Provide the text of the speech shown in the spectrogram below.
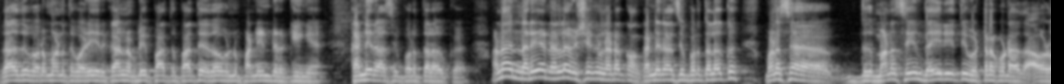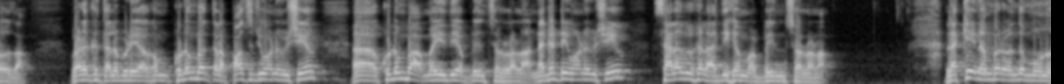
ஏதாவது வருமானத்துக்கு வழி இருக்கான்னு அப்படியே பார்த்து பார்த்து ஏதோ ஒன்று பண்ணிட்டு இருக்கீங்க கன்னிராசி பொறுத்தளவுக்கு. ஆனால் நிறைய நல்ல விஷயங்கள் நடக்கும். கன்னிராசி பொறுத்தளவுக்கு மனசை மனசையும் தைரியத்தையும் விட்டுறக்கூடாது. அவ்வளோதான் வழக்கு தள்ளுபடியாகும். குடும்பத்தில் பாசிட்டிவான விஷயம் குடும்ப அமைதி அப்படின்னு சொல்லலாம். நெகட்டிவான விஷயம் செலவுகள் அதிகம் அப்படின்னு சொல்லலாம். லக்கி நம்பர் வந்து மூணு.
